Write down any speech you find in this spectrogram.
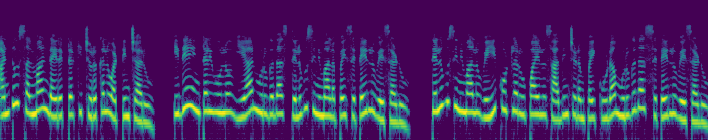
అంటూ సల్మాన్ డైరెక్టర్కి చురకలు అట్టించారు. ఇదే ఇంటర్వ్యూలో ఏఆర్ మురుగదాస్ తెలుగు సినిమాలపై సెటైర్లు వేశాడు. తెలుగు సినిమాలు వెయ్యి కోట్ల రూపాయలు సాధించడంపై కూడా మురుగదాస్ సెటైర్లు వేశాడు.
